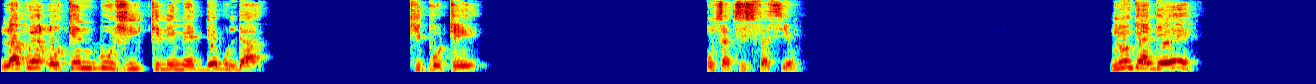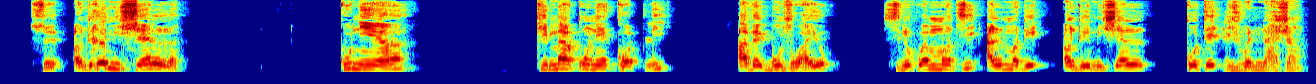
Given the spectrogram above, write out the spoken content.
Point aucune bougie qui les met des bunda qui potait satisfaction. Nous regardons ce André Michel Kounia qui m'a connu Kotli avec bourgeois si nous pouvons mentir allemand André Michel côté lui jouer l'argent.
